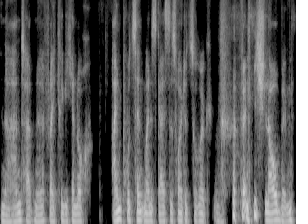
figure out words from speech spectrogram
in der Hand hat. Ne? Vielleicht kriege ich ja noch ein Prozent meines Geistes heute zurück, wenn ich schlau bin.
